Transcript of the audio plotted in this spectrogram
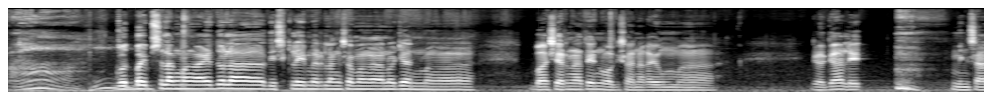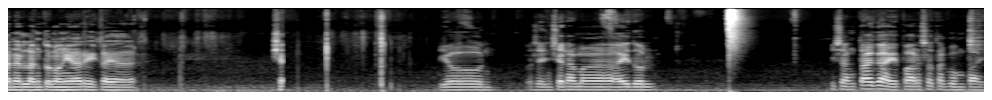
Ah. mm. Good vibes lang mga idol ah. Disclaimer lang sa mga ano dyan, mga basher natin. Huwag sana kayong ma gagalit. Minsanan lang to mangyari, kaya... Yun. Pasensya na mga idol. Isang tagay para sa tagumpay.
